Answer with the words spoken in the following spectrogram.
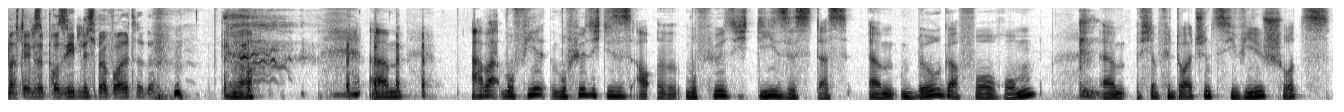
Nachdem sie ProSieben nicht mehr wollte, ne? genau. ähm, aber wofür, wofür sich dieses, äh, wofür sich dieses, das ähm, Bürgerforum, ähm, ich glaube, für deutschen Zivilschutz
